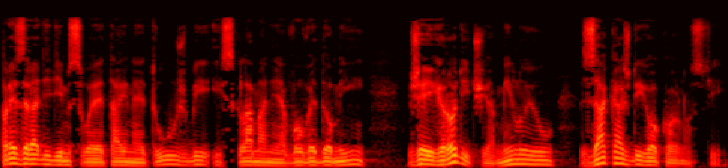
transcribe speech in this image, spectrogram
prezradiť im svoje tajné túžby i sklamania vo vedomí, že ich rodičia milujú za každých okolností.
